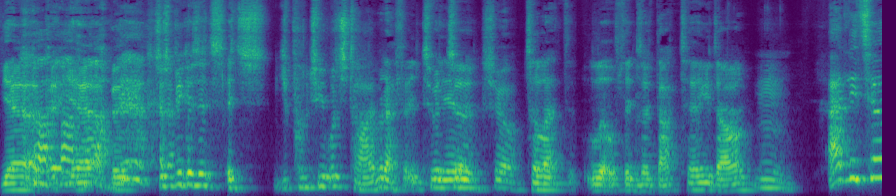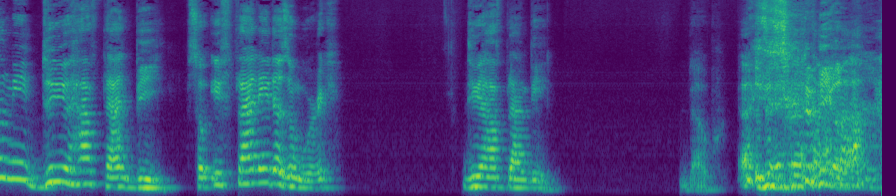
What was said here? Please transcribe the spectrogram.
Yeah, a bit, yeah, a bit. Just because it's it's you put too much time and effort into it Yeah, sure. to to let little things like that tear you down. Mm. Addley, tell me, do you have plan B? So if plan A doesn't work, do you have plan B? No, Okay.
